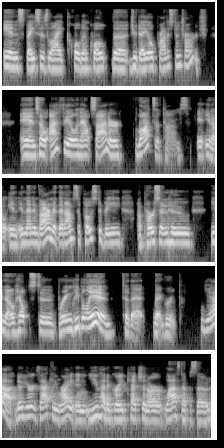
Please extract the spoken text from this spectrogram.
in spaces like quote unquote the judeo protestant church. And so i feel an outsider lots of times you know in in that environment that i'm supposed to be a person who you know helps to bring people in to that that group yeah, no, you're exactly right. And you had a great catch in our last episode.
